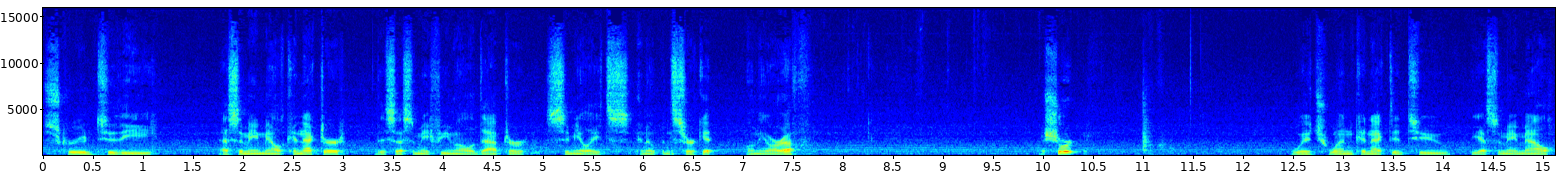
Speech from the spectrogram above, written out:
screwed to the SMA male connector. This SMA female adapter simulates an open circuit on the RF. A short which when connected to the SMA male,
